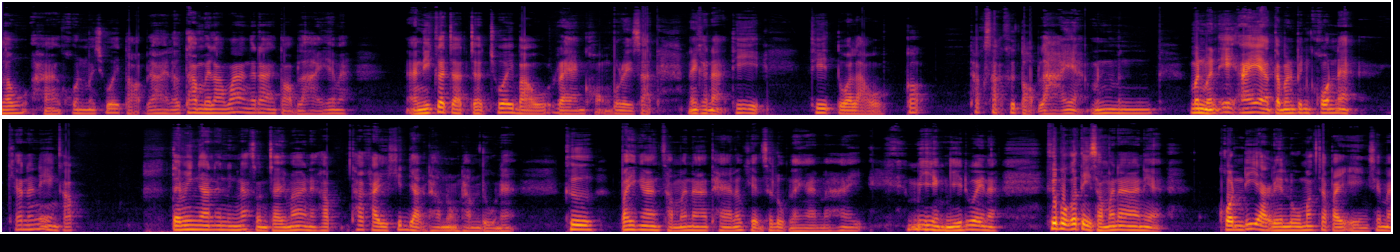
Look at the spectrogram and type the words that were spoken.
เราหาคนมาช่วยตอบได้ แล้วทำเวลาว่างก็ได้ตอบไลน์ใช่ไหมอันนี้ก็จะจะช่วยเบาแรงของบริษัท ในขณะที่ที่ตัวเราก็ทักษะคือตอบไลน์อะมันมันมันเหมือน AI อะแต่มันเป็นคนอะแค่นั้นเองครับ แต่มีงานอันนึงน่าสนใจมากนะครับ ถ้าใครคิดอยากทำลองทำดูนะ คือไปงานสัมมนาแทนแล้วเขียนสรุปรายงานมาให้ มีอย่างนี้ด้วยนะ คือปกติสัมมนาเนี่ย คนที่อยากเรียนรู้มักจะไปเองใช่ไหม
